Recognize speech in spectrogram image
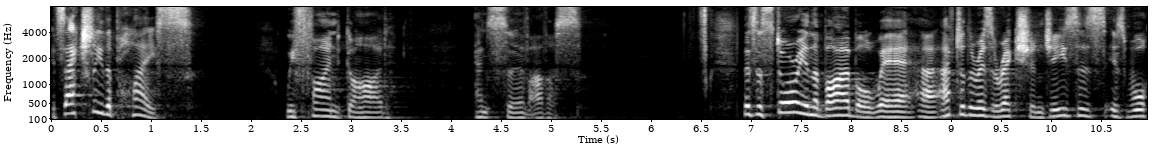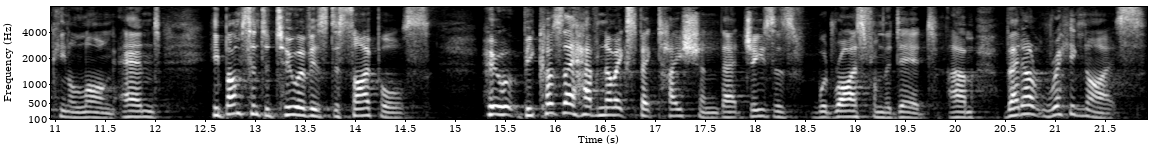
It's actually the place we find God and serve others. There's a story in the Bible where, uh, after the resurrection, Jesus is walking along and he bumps into two of his disciples who, because they have no expectation that Jesus would rise from the dead, um, they don't recognize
